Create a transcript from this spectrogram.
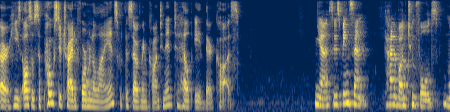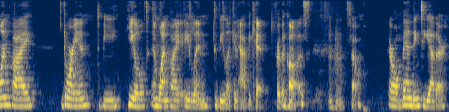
or he's also supposed to try to form an alliance with the southern continent to help aid their cause. yeah so he's being sent kind of on two folds one by Dorian to be healed and one by Aelin to be like an advocate for the Mhm. cause so they're all banding together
